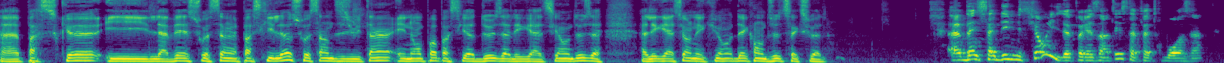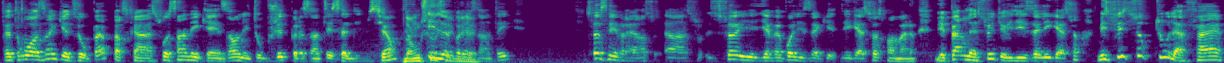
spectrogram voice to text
euh, parce que il avait 60, parce qu'il a 78 ans et non pas parce qu'il y a deux allégations, deux allégations d'inconduite sexuelle? Ben, sa démission, il l'a présenté, ça fait trois ans. Ça fait trois ans qu'il a dit au pape, parce qu'à 75 ans, on est obligé de présenter sa démission. Donc, ça, il l'a présenté. Ça, c'est vrai. ça, il n'y avait pas les allégations à ce moment-là. Mais par la suite, il y a eu des allégations. Mais c'est surtout l'affaire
